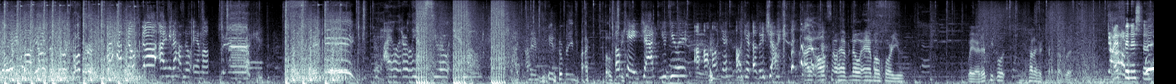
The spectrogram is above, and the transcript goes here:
No, he's not. No, this is cover. I have no gun. I mean, I have no ammo. Jack! Hit me! I literally have zero ammo. I need a revive Pokey. Okay, Jack, you do it. I- I'll, I'll get, I'll get other Jack. I also have no ammo for you. Wait, are there people? How did I heard shots up there. I finished him. Nice.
